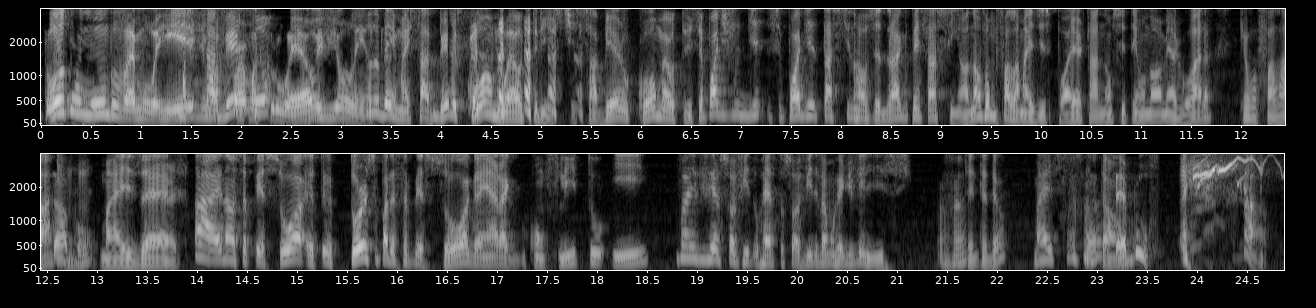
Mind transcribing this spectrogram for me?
Todo mundo vai morrer Mas de uma saber forma cruel e violenta. Tudo bem, mas saber como é o triste. saber o como é o triste. Você pode você pode estar assistindo House of the Dragon e pensar assim, ó, não vamos falar mais de spoiler, tá? Não se tem um nome agora que eu vou falar. Tá bom. Mas é, Certo. ah, não, essa pessoa, eu, eu torço para essa pessoa ganhar a- o conflito e vai viver a sua vida, o resto da sua vida e vai morrer de velhice. Aham. Você entendeu? Mas Aham, então, Você é burro.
